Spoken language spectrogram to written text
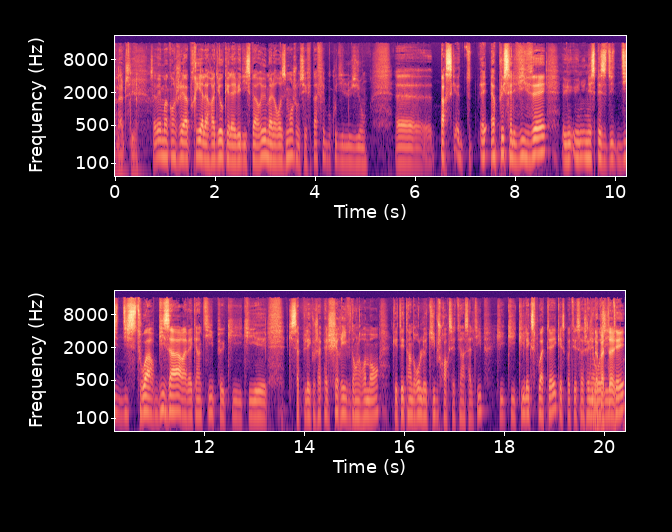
à la Vous savez, moi, quand j'ai appris à la radio qu'elle avait disparu, malheureusement, je me suis pas fait beaucoup d'illusions. Euh, parce qu'en plus, elle vivait une, espèce d'histoire bizarre avec un type qui, qui, est, qui s'appelait, que j'appelle shérif dans le roman, qui était un drôle de type, je crois que c'était un sale type, qui, qui, l'exploitait, qui exploitait sa générosité.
